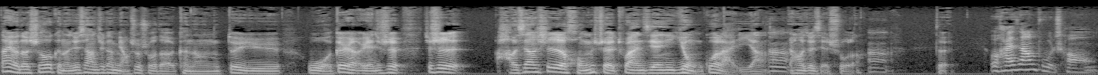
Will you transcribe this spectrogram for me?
但有的时候可能就像这个描述说的，可能对于我个人而言，就是就是好像是洪水突然间涌过来一样，然后就结束了。嗯，对我还想补充，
